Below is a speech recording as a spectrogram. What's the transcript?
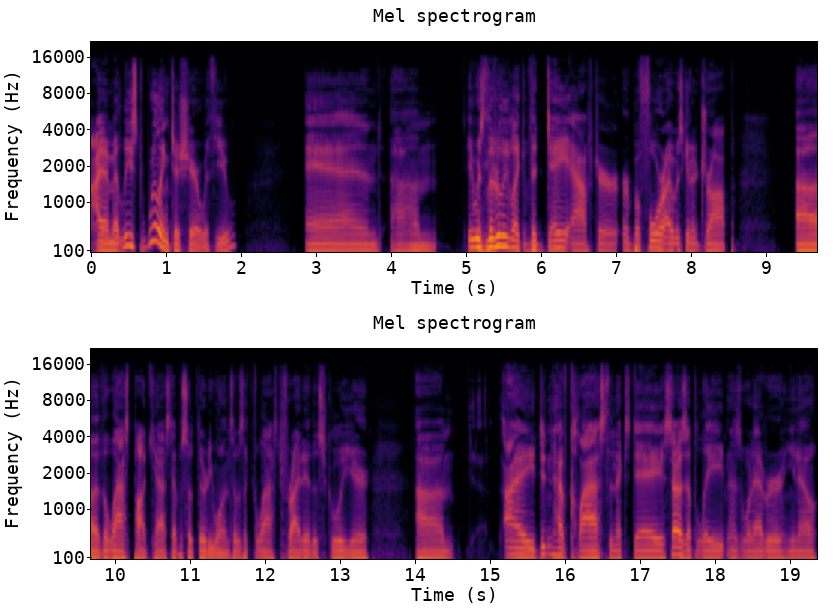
I am at least willing to share with you, and um it was literally like the day after or before I was gonna drop uh the last podcast episode 31 so it was like the last friday of the school year um I didn't have class the next day, so I was up late. I was whatever, you know.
